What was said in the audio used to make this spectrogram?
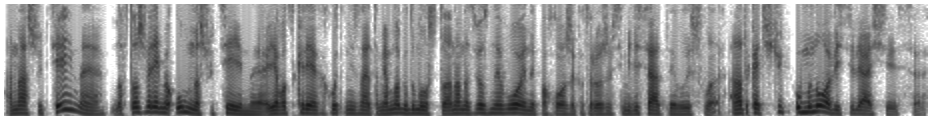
Она шутейная, но в то же время умно шутейная. Я вот скорее какую-то, не знаю, там, я много думал, что она на «Звездные войны» похожа, которая уже в 70-е вышла. Она такая чуть-чуть умно веселящаяся.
